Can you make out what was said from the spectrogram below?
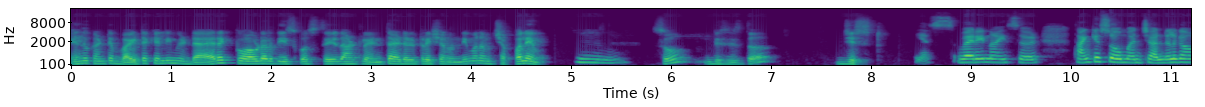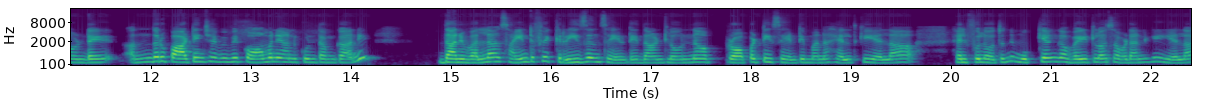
ఎందుకంటే బయటకు వెళ్ళి మీరు డైరెక్ట్ పౌడర్ తీసుకొస్తే దాంట్లో ఎంత అడల్ట్రేషన్ ఉంది మనం చెప్పలేము. So this is the gist. Yes very nice sir thank you so much జనరల్గా ఉండే అందరూ పాటించేవి ఇవి కామన్ అనుకుంటాం కానీ దానివల్ల సైంటిఫిక్ రీజన్స్ ఏంటి దాంట్లో ఉన్న ప్రాపర్టీస్ ఏంటి మన హెల్త్కి ఎలా హెల్ప్ఫుల్ అవుతుంది ముఖ్యంగా వెయిట్ లాస్ అవ్వడానికి ఎలా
